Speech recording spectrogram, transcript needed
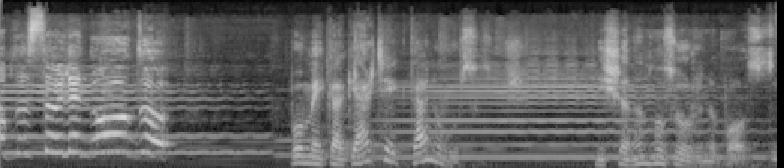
Abla söyle ne oldu? Bu Mega gerçekten uğursuzmuş. Nişanın huzurunu bozdu.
